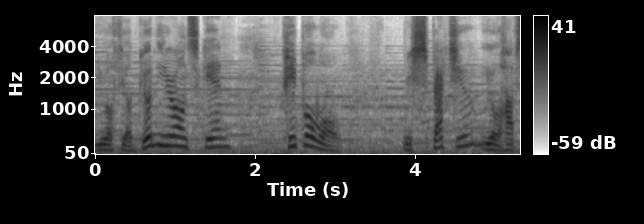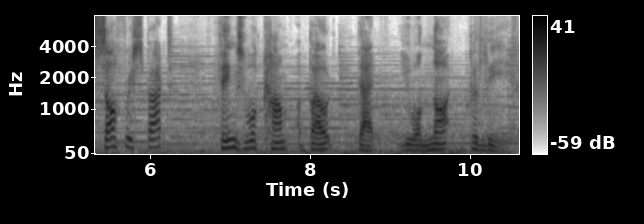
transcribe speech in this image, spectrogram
You will feel good in your own skin. People will respect you. You will have self-respect. Things will come about that you will not believe.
